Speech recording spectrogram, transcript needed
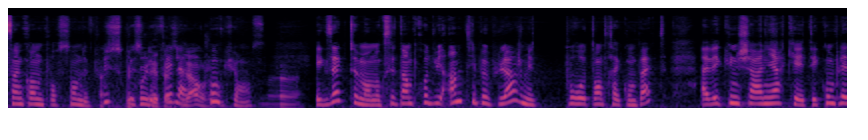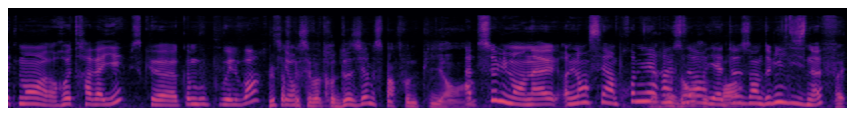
50% de plus Ah, que coup, ce que fait la large, hein. concurrence. Exactement. Donc c'est un produit un petit peu plus large, mais pour autant très compact, avec une charnière qui a été complètement euh, retravaillée, puisque euh, comme vous pouvez le voir, Oui, si parce on- que c'est votre deuxième smartphone pliant. hein. absolument, on a lancé un premier Il y a deux ans, Razor il y a deux ans, 2019. Ouais.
